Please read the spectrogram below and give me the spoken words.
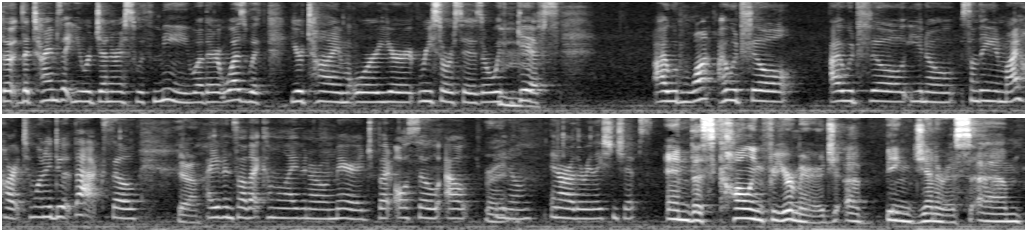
Yeah. The the times that you were generous with me, whether it was with your time or your resources or with Mm-hmm. gifts, I would want I would feel I would feel, you know, something in my heart to want to do it back. So Yeah. I even saw that come alive in our own marriage, but also out, Right. you know, in our other relationships. and this calling for your marriage of being generous um,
